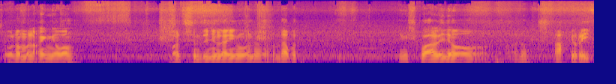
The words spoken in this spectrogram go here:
So walang malaking awang. Basta sundin nyo lang yung ano. Dapat yung squally nyo ano, accurate.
